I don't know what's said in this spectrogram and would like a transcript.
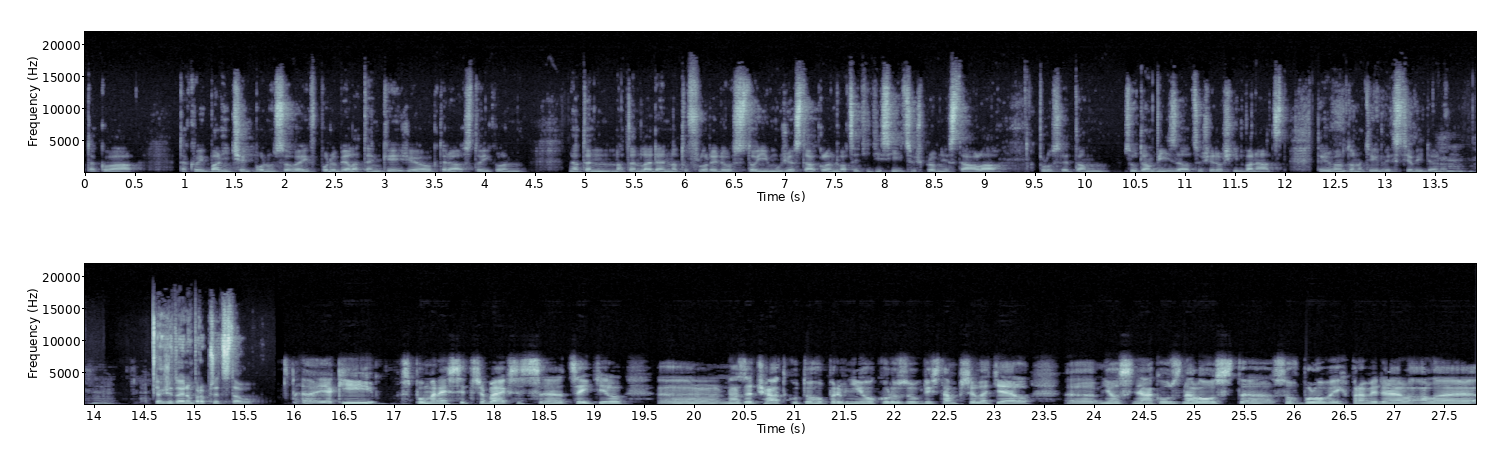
taková, takový balíček bonusový v podobě letenky, že jo, která stojí kolem na ten, na ten leden, na tu Floridu stojí, může stát kolem 20 tisíc, což pro mě stála, plus je tam, jsou tam víza, což je dalších 12, takže vám to na těch 200 vyjde. No. Mm-hmm. Takže to je jenom pro představu. Eh, jaký, vzpomeneš si třeba, jak jsi eh, cítil eh, na začátku toho prvního kurzu, když jsi tam přiletěl, měl jsi nějakou znalost softballových pravidel, ale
